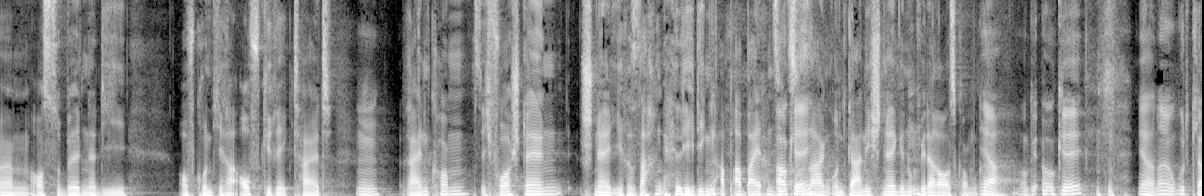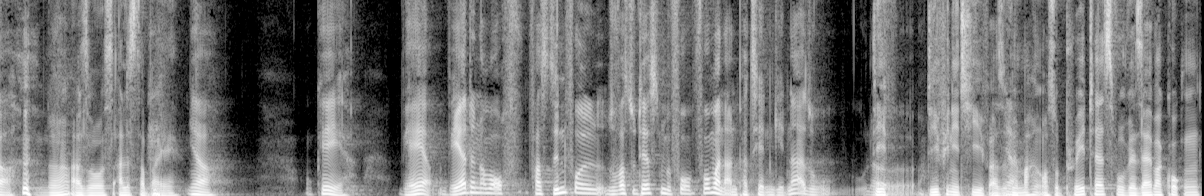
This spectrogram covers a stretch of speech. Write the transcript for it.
ähm, Auszubildende, die aufgrund ihrer Aufgeregtheit Mhm. Reinkommen, sich vorstellen, schnell ihre Sachen erledigen, abarbeiten Okay. sozusagen und gar nicht schnell genug wieder rauskommen können. Ja, okay. okay. ja, na gut, klar. Ne? Also ist alles dabei. ja. Okay. Wäre wär dann aber auch fast sinnvoll, sowas zu testen, bevor, bevor man an Patienten geht, ne? Also, De definitiv. Also Ja. wir machen auch so Pre-Tests, wo wir selber gucken,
